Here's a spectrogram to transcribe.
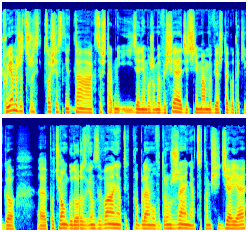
czujemy, że coś, coś jest nie tak, coś tak nie idzie, nie możemy wysiedzieć, nie mamy, wiesz, tego takiego pociągu do rozwiązywania tych problemów, drążenia, co tam się dzieje,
